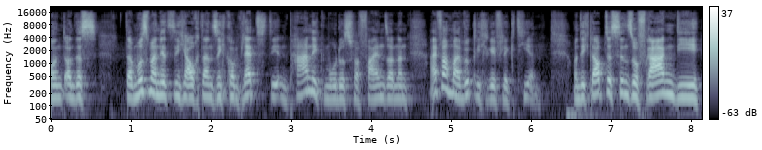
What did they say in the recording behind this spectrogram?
Und, und das, da muss man jetzt nicht auch dann sich komplett in Panikmodus verfallen, sondern einfach mal wirklich reflektieren. Und ich glaube, das sind so Fragen, die,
